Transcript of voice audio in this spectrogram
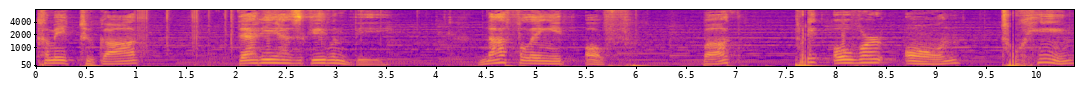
Commit to God that he has given thee, not fling it off, but put it over on to him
